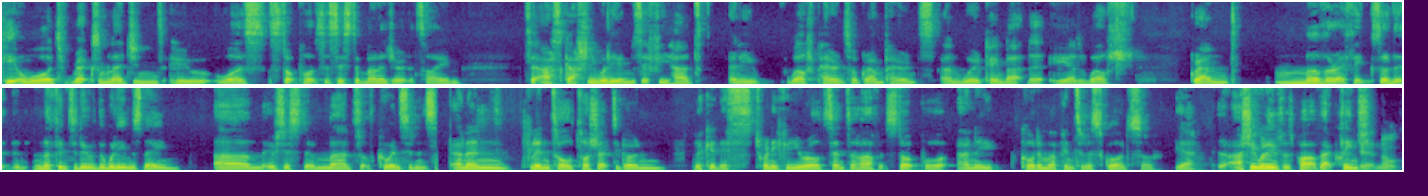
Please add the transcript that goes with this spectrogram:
Peter Ward, Wrexham legend, who was Stockport's assistant manager at the time, to ask Ashley Williams if he had any Welsh parents or grandparents, and word came back that he had a Welsh grandmother, I think. So the, nothing to do with the Williams name. Um, it was just a mad sort of coincidence. And then Flynn told Toshack to go and look at this 23 year old centre half at Stockport, and he called him up into the squad. So yeah, Ashley Williams was part of that clean Yeah, not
